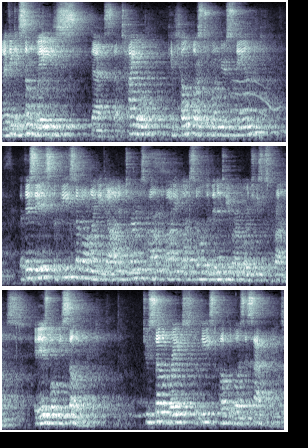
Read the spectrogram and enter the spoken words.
And I think in some ways that, that title can help us to understand that this is the feast of Almighty God in terms of the body, blood, soul, divinity of our Lord Jesus Christ. It is what we celebrate. To celebrate the feast of the Blessed Sacrament.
